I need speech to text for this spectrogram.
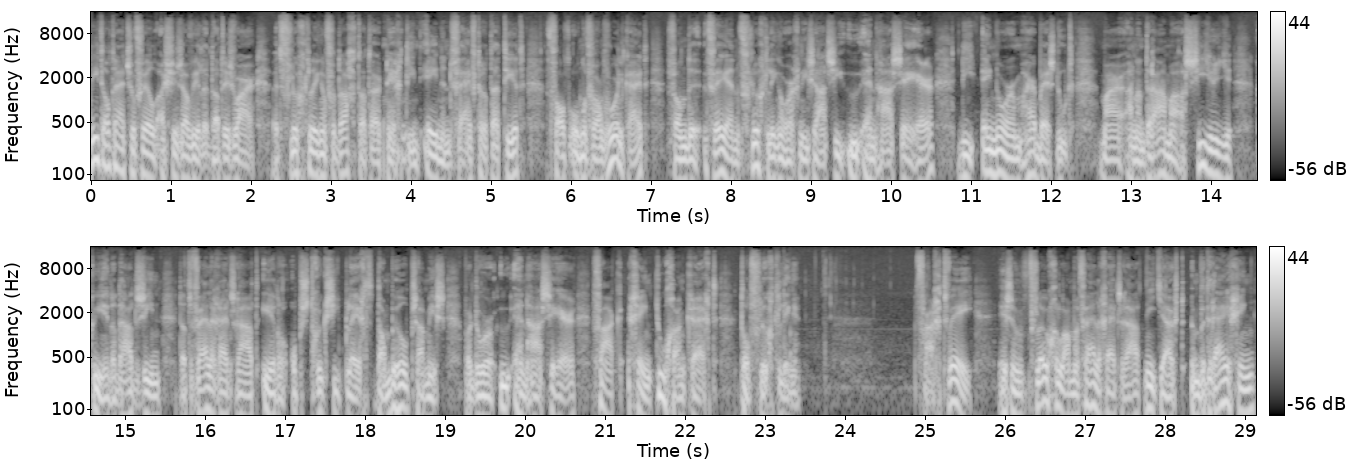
Niet altijd zoveel als je zou willen, dat is waar. Het vluchtelingenverdrag, dat uit 1951 dateert, valt onder verantwoordelijkheid van de VN-vluchtelingenorganisatie UNHCR, die enorm haar best doet. Maar aan een drama als Syrië kun je inderdaad zien dat de Veiligheidsraad eerder obstructie pleegt dan behulpzaam is, waardoor UNHCR vaak geen toegang krijgt tot vluchtelingen. Vraag 2. Is een vleugellamme veiligheidsraad niet juist een bedreiging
